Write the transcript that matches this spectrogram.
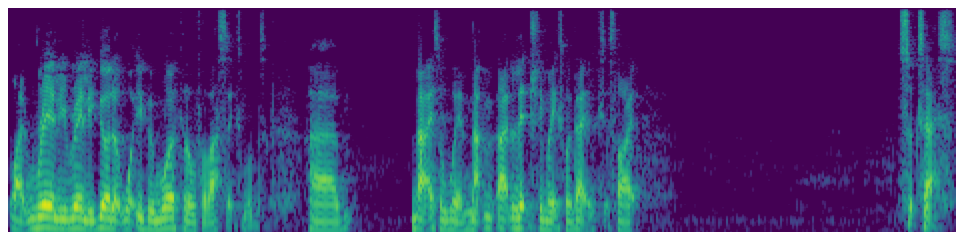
like really, really good at what you've been working on for the last six months. Um, that is a win. That that literally makes my day because it's like success.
